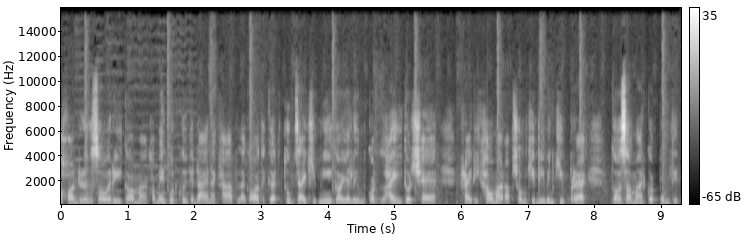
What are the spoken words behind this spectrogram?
ละครเรื่องโซเวรีก็มาคอมเมนต์พูดคุยกันได้นะครับ แล้วก็ถ้าเกิดถูกใจคลิปนี้ก็อย่าลืมกดไลค์กดแชร์ ใครที่เข้ามารับชมคลิปนี้เป็นคลิปแรก ก็สามารถกดปุ่มติด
